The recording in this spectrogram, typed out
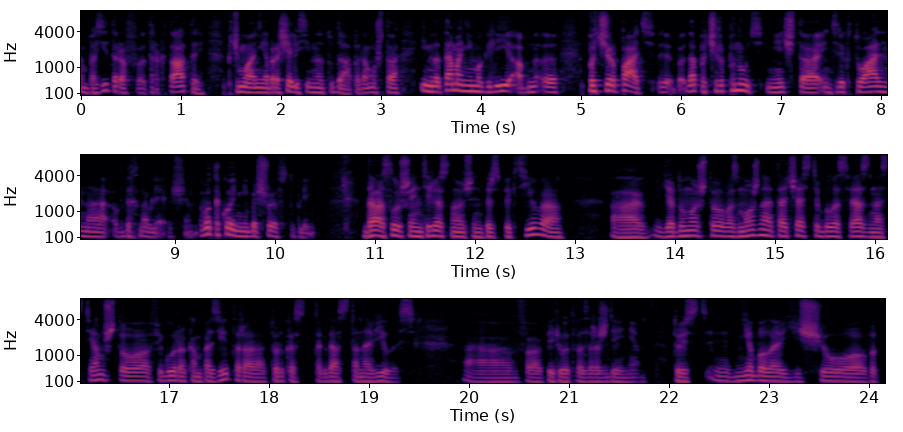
композиторов, трактаты, почему они обращались именно туда, потому что именно там они могли э, почерпать, да, почерпнуть нечто интеллектуально вдохновляющее. Вот такое небольшое вступление. Да, слушай, интересная очень перспектива. А, я думаю, что, возможно, это отчасти было связано с тем, что фигура композитора только тогда становилась. А, в период Возрождения. То есть э, не было еще вот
